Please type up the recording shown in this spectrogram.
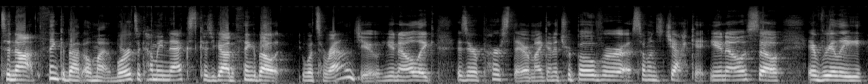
to not think about oh my words are coming next because you got to think about what's around you you know like is there a purse there am i going to trip over someone's jacket you know so it really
